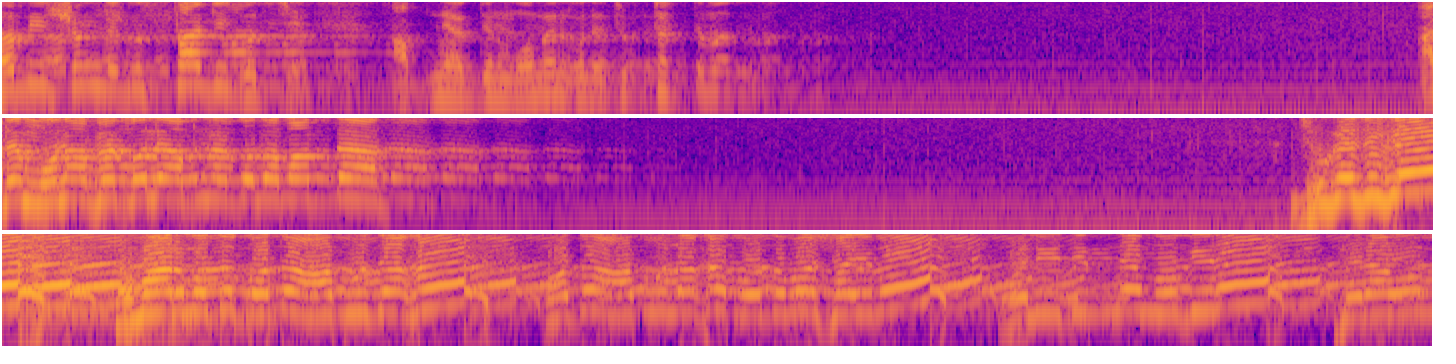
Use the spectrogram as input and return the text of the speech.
নবীর সঙ্গে গুস্তাকি করছে। আপনি একজন মোমেন হলে চুপ থাকতে পারবেন? আরে মোনাফেক হলে আপনার কথা বাদ দেন। যুগে যুগে তোমার মতো কত আবু জাহাল, কত আবু লাখা বদমা সাইবা অলি দিমনে মুগিরা, ফেরাউন,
